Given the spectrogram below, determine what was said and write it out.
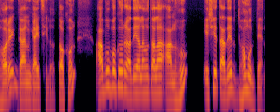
ঘরে গান গাইছিল। তখন আবু বকর রাদি আল্লাহ তালা আনহু এসে তাদের ধমক দেন।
